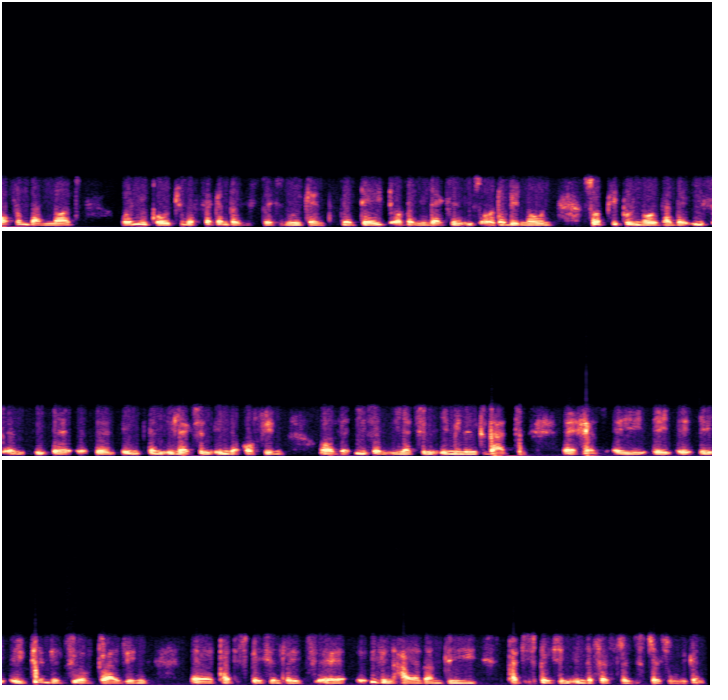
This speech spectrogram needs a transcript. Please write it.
often than not, when we go to the second registration weekend, the date of an election is already known, so people know that there is an, an, an election in the offing or there is an election imminent. That uh, has a, a, a, a, tendency of driving uh, participation rates uh, even higher than the participation in the first registration weekend.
